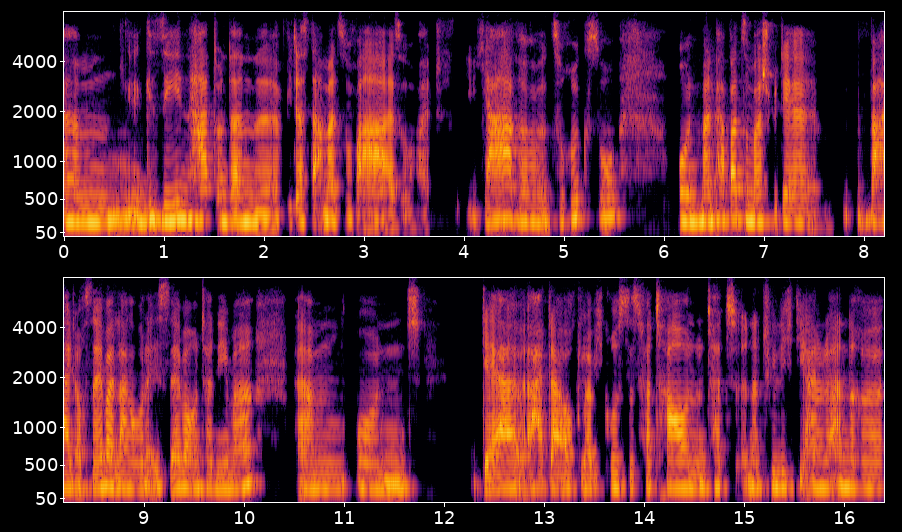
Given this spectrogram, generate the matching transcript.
ähm, gesehen hat und dann, äh, wie das damals so war, also halt Jahre zurück so. Und mein Papa zum Beispiel, der war halt auch selber lange oder ist selber Unternehmer ähm, und der hat da auch, glaube ich, größtes Vertrauen und hat natürlich die ein oder andere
